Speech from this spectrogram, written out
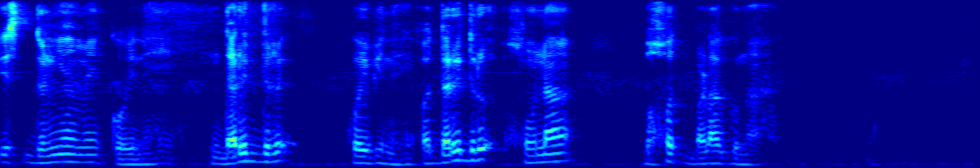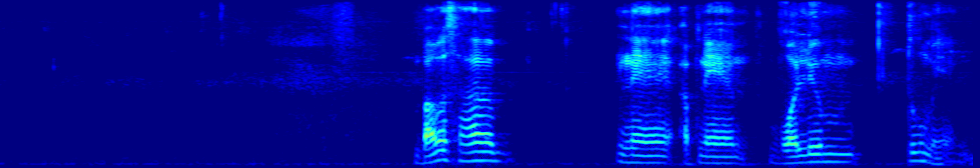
इस दुनिया में कोई नहीं, दरिद्र कोई भी नहीं, और दरिद्र होना बहुत बड़ा गुनाह है। बाबा साहब ने अपने वॉल्यूम टू में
